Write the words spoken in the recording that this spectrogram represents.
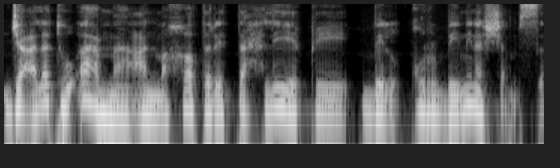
جعلته أعمى عن مخاطر التحليق بالقرب من الشمس.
